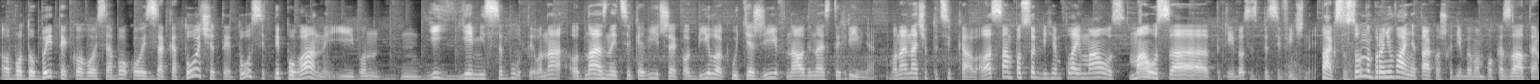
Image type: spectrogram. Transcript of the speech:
або добити когось, або когось закаточити, досить непоганий, і вон їй є місце бути. Вона одна з найцікавіших обілок у тяжів на 11 рівнях. Вона начебто цікава, але сам по собі геймплей Маус. Мауса такий досить специфічний. Так, стосовно бронювання, також хотів би вам показати.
